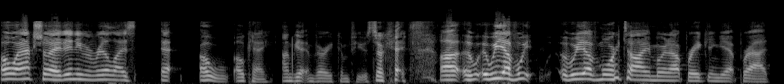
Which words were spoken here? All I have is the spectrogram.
Oh, actually, I didn't even realize. Uh, oh, okay. I'm getting very confused. Okay, uh, we have we we have more time. We're not breaking yet, Brad.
